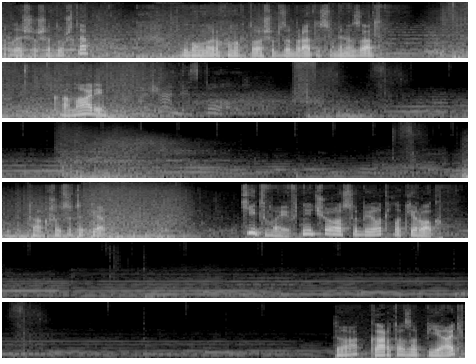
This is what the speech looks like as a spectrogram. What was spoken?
Залишу ще душтеп. Думав на рахунок того, щоб забрати собі назад Канарі. My hand is full. Так, що це таке? Хітвейв, нічого собі, от лакірок. Так, карта за 5.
